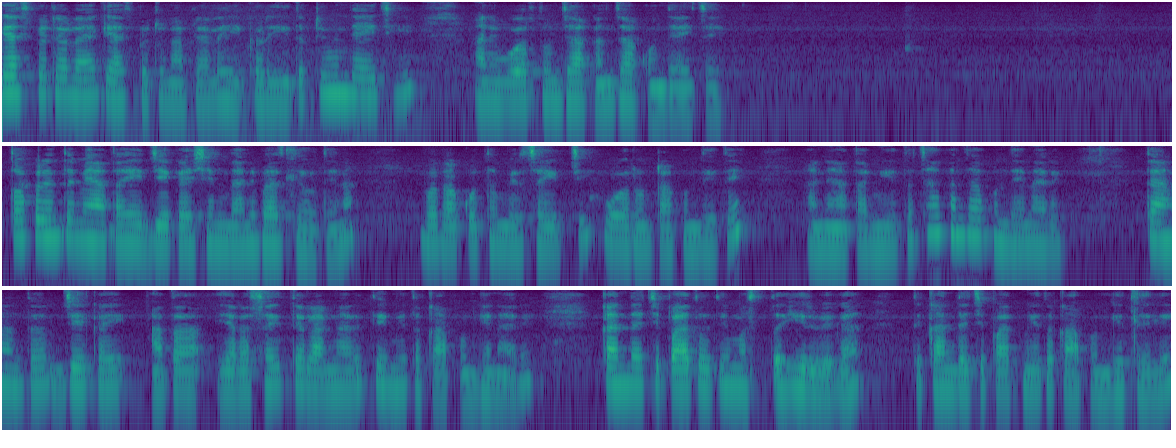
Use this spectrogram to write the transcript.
गॅस पेटवला आहे. गॅस पेटून आपल्याला ही कढई इथं ठेवून द्यायची आणि वरतून झाकण झाकून द्यायचं आहे तोपर्यंत मी आता हे जे काही शेंगदाणे भाजले होते ना बघा कोथिंबीर साईडची वरून टाकून देते आणि आता मी इथं झाकण झाकून देणार आहे. त्यानंतर जे काही आता याला साहित्य लागणार आहे ते मी इथं कापून घेणार आहे. कांद्याची पात होती मस्त हिरवेगार ते कांद्याची पात मी इथं कापून घेतलेली.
